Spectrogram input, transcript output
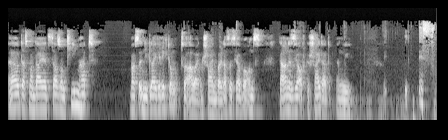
äh, dass man da jetzt da so ein Team hat, was in die gleiche Richtung zu arbeiten scheint, weil das ist ja bei uns, daran ist es ja oft gescheitert irgendwie. Ist,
